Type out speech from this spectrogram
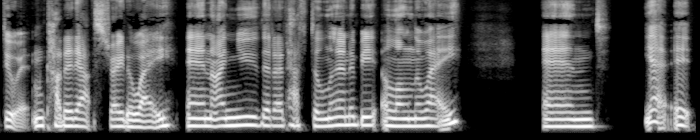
do it and cut it out straight away. And I knew that I'd have to learn a bit along the way. And yeah, it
